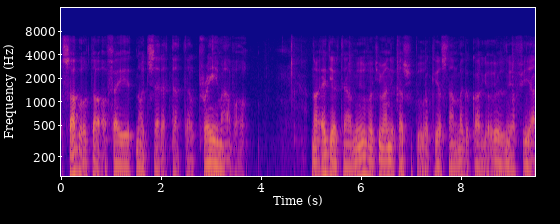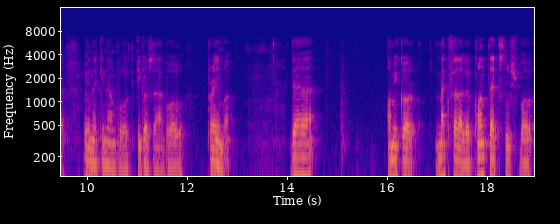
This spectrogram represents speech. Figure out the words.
szagolta a fejét nagy szeretettel, prémával, Na egyértelmű, hogy Hiranyakashipu, aki aztán meg akarja ölni a fiát, ő neki nem volt igazából préma. De amikor megfelelő kontextusba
